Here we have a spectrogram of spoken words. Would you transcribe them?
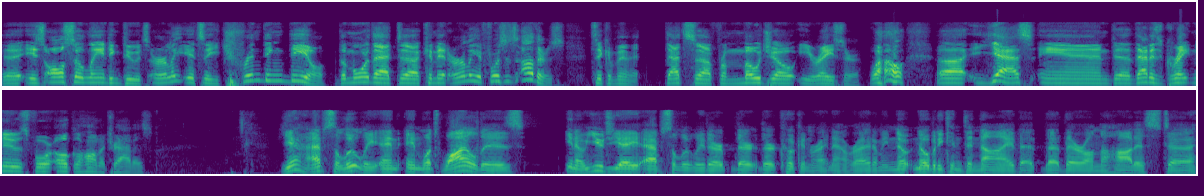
uh, is also landing dudes early. It's a trending deal. The more that uh, commit early, it forces others to commit. That's uh, from Mojo Eraser. Well, uh, yes, and uh, that is great news for Oklahoma, Travis. Yeah, absolutely. And and what's wild is, you know, UGA absolutely they're they're they're cooking right now, right? I mean, no, nobody can deny that that they're on the hottest. Uh,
